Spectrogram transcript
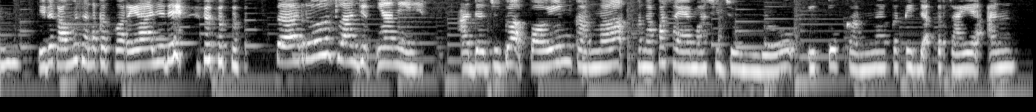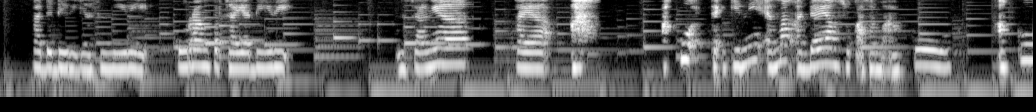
Yaudah kamu sana ke Korea aja deh Terus selanjutnya nih, ada juga poin karena kenapa saya masih jomblo itu karena ketidakpercayaan pada dirinya sendiri, kurang percaya diri. Misalnya kayak ah aku kayak gini emang ada yang suka sama aku. Aku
